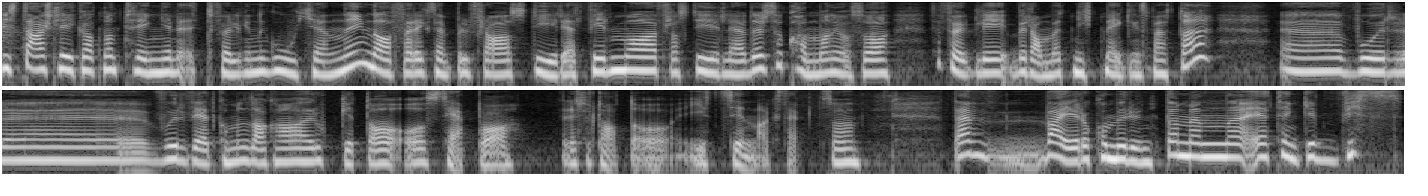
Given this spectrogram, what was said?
Hvis det er slik at man trenger etterfølgende godkjenning, da f.eks. fra styret i et firma, fra styreleder, så kan man jo også selvfølgelig beramme et nytt meglingsmøte, eh, hvor, eh, hvor, vedkommende da kan ha rukket å, å, se på resultatet og gitt sin aksept. Så det er veier å komme rundt det, men jeg tenker hvis,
